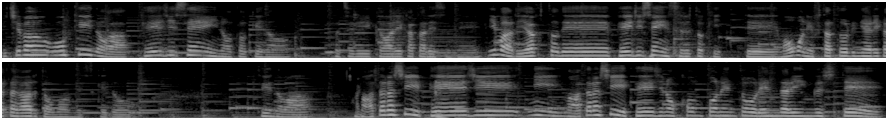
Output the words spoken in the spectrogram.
一番大きいのがページ遷移の時の移り変わり方ですね。今 React でページ遷移する時って、まあ、主に2通りのやり方があると思うんですけどというのはまあ、新しいページに、まあ、新しいページのコンポーネントをレンダリングして、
